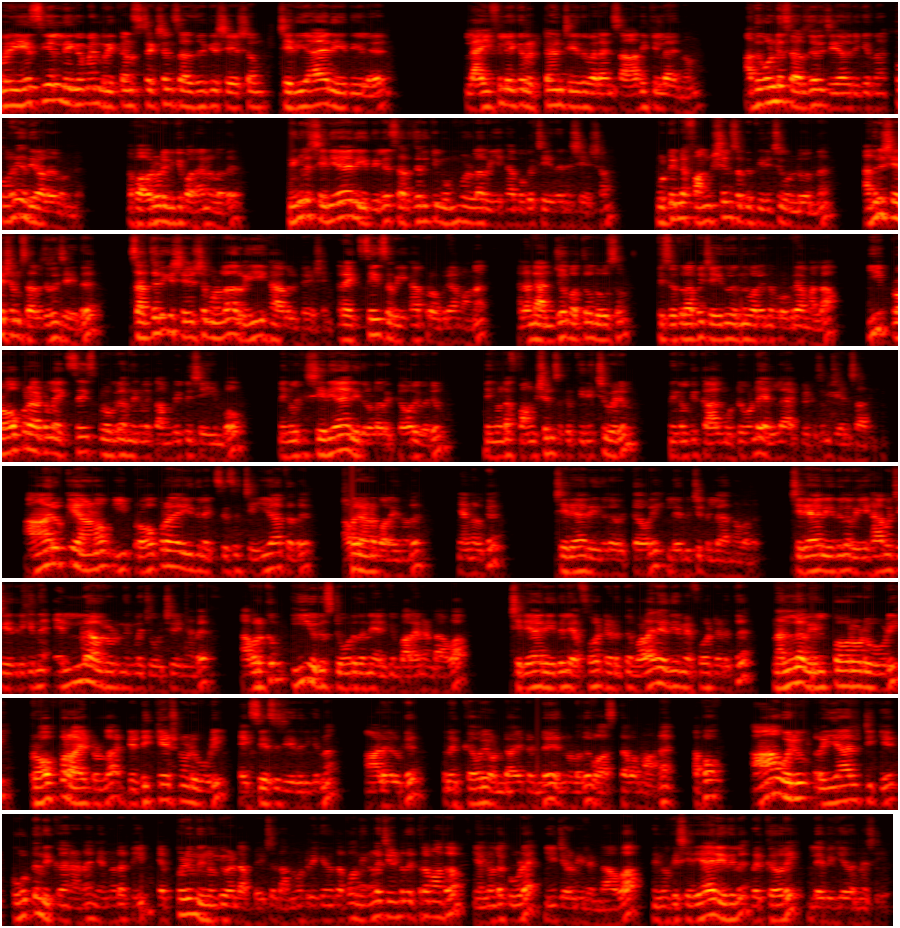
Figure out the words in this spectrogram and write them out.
ഒരു A C L ligament reconstruction സർജറിക്ക് ശേഷം ശരിയായ രീതിയിൽ ലൈഫിലേക്ക് റിട്ടേൺ ചെയ്തു വരാൻ സാധിക്കില്ല എന്നും അതുകൊണ്ട് സർജറി ചെയ്യാതിരിക്കുന്ന കുറേയധികം ആളുകളുണ്ട് അപ്പോൾ അവരോട് എനിക്ക് പറയാനുള്ളത് നിങ്ങൾ ശരിയായ രീതിയിൽ സർജറിക്ക് മുമ്പുള്ള റീഹാബ് ഒക്കെ ചെയ്തതിന് ശേഷം മുട്ടിന്റെ ഫങ്ഷൻസ് ഒക്കെ തിരിച്ചു കൊണ്ടുവന്ന് അതിനുശേഷം സർജറി ചെയ്ത് സർജറിക്ക് ശേഷമുള്ള റീഹാബിലിറ്റേഷൻ ഒരു എക്സസൈസ് റീഹാബ് പ്രോഗ്രാം ആണ്. അല്ലാണ്ട് അഞ്ചോ പത്തോ ദിവസം ഫിസിയോതെറാപ്പി ചെയ്തു എന്ന് പറയുന്ന പ്രോഗ്രാം അല്ല. ഈ പ്രോപ്പർ ആയിട്ടുള്ള എക്സസൈസ് പ്രോഗ്രാം നിങ്ങൾ കംപ്ലീറ്റ് ചെയ്യുമ്പോൾ നിങ്ങൾക്ക് ശരിയായ രീതിയിലുള്ള റിക്കവറി വരും. നിങ്ങളുടെ ഫങ്ഷൻസ് ഒക്കെ തിരിച്ചു വരും. നിങ്ങൾക്ക് കാൽമുട്ട് കൊണ്ട് എല്ലാ ആക്ടിവിറ്റീസും ചെയ്യാൻ സാധിക്കും. ആരൊക്കെയാണോ ഈ പ്രോപ്പറായ രീതിയിൽ എക്സസൈസ് ചെയ്യാത്തത് അവരാണ് പറയുന്നത് ഞങ്ങൾക്ക് ശരിയായ രീതിയിൽ റിക്കവറി ലഭിച്ചിട്ടില്ല എന്നുള്ളത്. ശരിയായ രീതിയിൽ റീഹാബ് ചെയ്തിരിക്കുന്ന എല്ലാവരോടും നിങ്ങൾ ചോദിച്ചു കഴിഞ്ഞാൽ അവർക്കും ഈ ഒരു സ്റ്റോറി തന്നെ ആയിരിക്കും പറയാനുണ്ടാവുക. ശരിയായ രീതിയിൽ എഫേർട്ട് എടുത്ത് വളരെയധികം എഫേർട്ട് എടുത്ത് നല്ല വിൽ പവറോടുകൂടി പ്രോപ്പർ ആയിട്ടുള്ള ഡെഡിക്കേഷനോട് കൂടി എക്സസൈസ് ചെയ്തിരിക്കുന്ന ആളുകൾക്ക് റിക്കവറി ഉണ്ടായിട്ടുണ്ട് എന്നുള്ളത് വാസ്തവമാണ്. അപ്പോൾ ആ ഒരു റിയാലിറ്റിക്ക് കൂട്ടു നിൽക്കാനാണ് ഞങ്ങളുടെ ടീം എപ്പോഴും നിങ്ങൾക്ക് വേണ്ട അപ്ഡേറ്റ്സ് തന്നുകൊണ്ടിരിക്കുന്നത്. അപ്പോൾ നിങ്ങൾ ചെയ്യേണ്ടത് ഇത്രമാത്രം. ഞങ്ങളുടെ കൂടെ ഈ ജേർണിയിൽ ഉണ്ടാവുക. നിങ്ങൾക്ക് ശരിയായ രീതിയിൽ റിക്കവറി ലഭിക്കുക തന്നെ ചെയ്യും.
